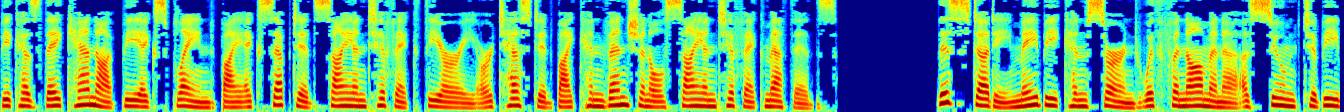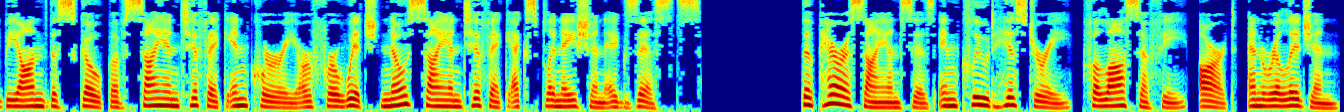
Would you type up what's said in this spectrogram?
because they cannot be explained by accepted scientific theory or tested by conventional scientific methods. This study may be concerned with phenomena assumed to be beyond the scope of scientific inquiry or for which no scientific explanation exists. The parasciences include history, philosophy, art, and religion.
